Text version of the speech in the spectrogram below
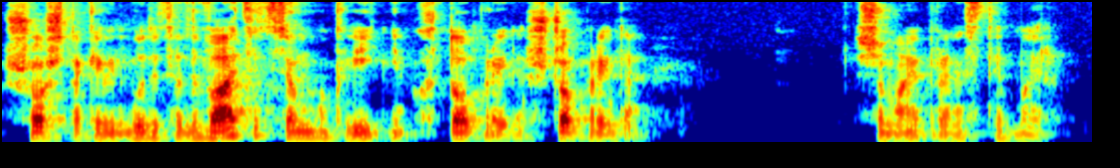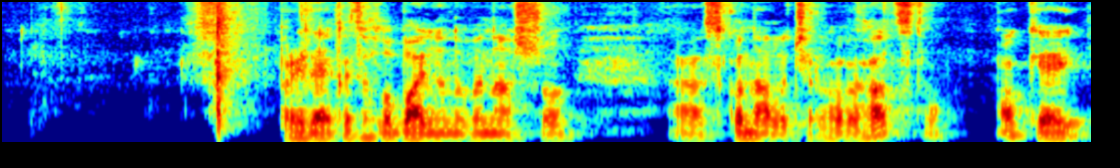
що ж таке відбудеться 27 квітня, хто прийде, що прийде, що має принести мир. Прийде якась глобальна новина, що е, сконало чергове гадство. Окей.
